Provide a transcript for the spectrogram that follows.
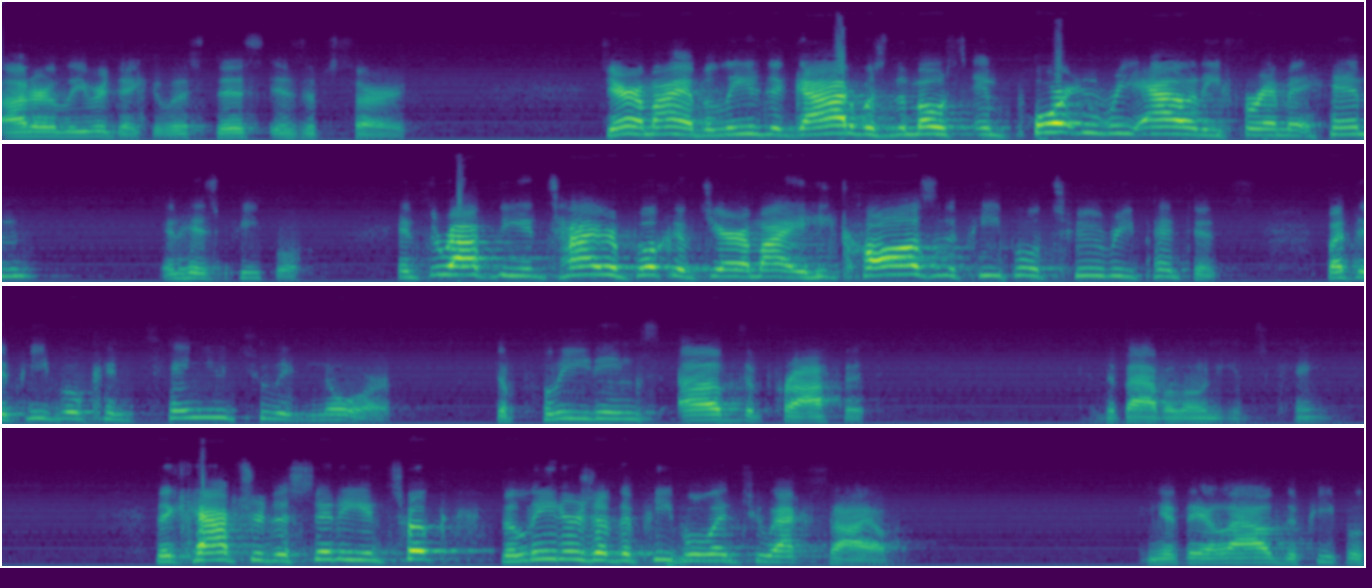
utterly ridiculous. This is absurd. Jeremiah believed that God was the most important reality for him, him and his people. And throughout the entire book of Jeremiah, he calls the people to repentance. But the people continued to ignore the pleadings of the prophet. And the Babylonians came. They captured the city and took the leaders of the people into exile. And yet they allowed the people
